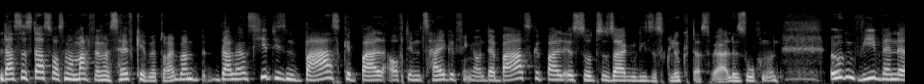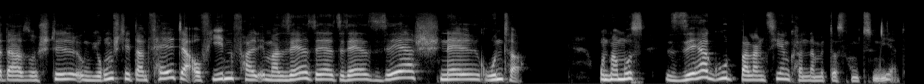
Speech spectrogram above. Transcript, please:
das ist das, was man macht, wenn man Self-Care betreibt. Man balanciert diesen Basketball auf dem Zeigefinger und der Basketball ist sozusagen dieses Glück, das wir alle suchen. Und irgendwie, wenn der da so still irgendwie rumsteht, dann fällt der auf jeden Fall immer sehr, sehr, sehr, sehr schnell runter. Und man muss sehr gut balancieren können, damit das funktioniert.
